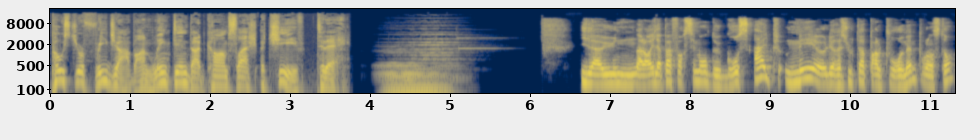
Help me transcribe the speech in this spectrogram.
Post your free job on linkedin.com slash achieve today. Il a une, alors il n'a pas forcément de grosse hype, mais euh, les résultats parlent pour eux-mêmes pour l'instant.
